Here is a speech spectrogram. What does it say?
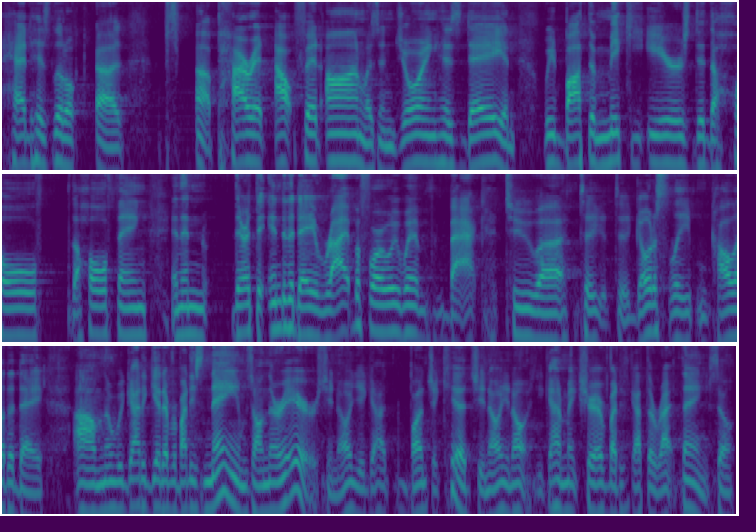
had his little uh, uh pirate outfit on was enjoying his day and we bought the mickey ears did the whole the whole thing. And then there at the end of the day, right before we went back to, uh, to, to go to sleep and call it a day, um, then we got to get everybody's names on their ears. You know, you got a bunch of kids, you know, you know, you got to make sure everybody's got the right thing. So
